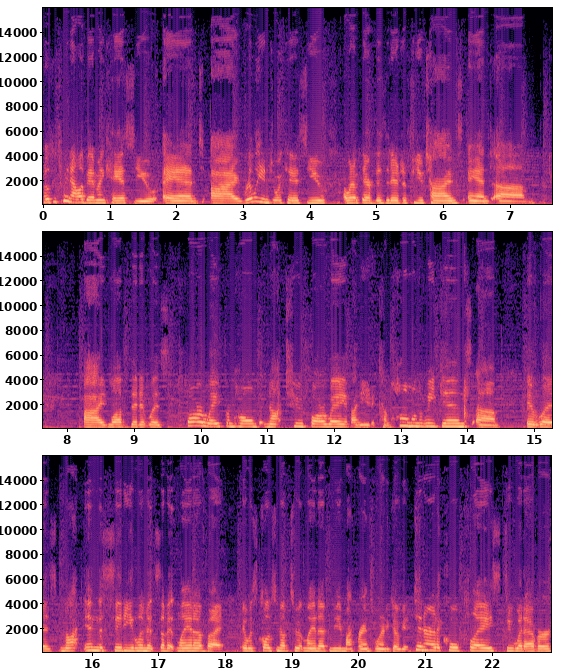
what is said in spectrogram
was between Alabama and KSU, and I really enjoyed KSU. I went up there, visited a few times, and um, I loved that it was far away from home, but not too far away if I needed to come home on the weekends. Um, it was not in the city limits of Atlanta, but it was close enough to Atlanta if me and my friends wanted to go get dinner at a cool place, do whatever.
